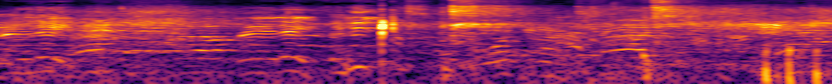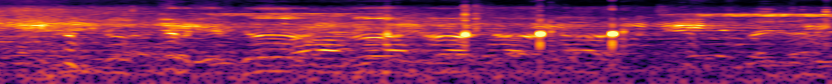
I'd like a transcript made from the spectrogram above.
Ready, ready, to heat. Good, here it is, good, good, good, good. Ready, ready,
